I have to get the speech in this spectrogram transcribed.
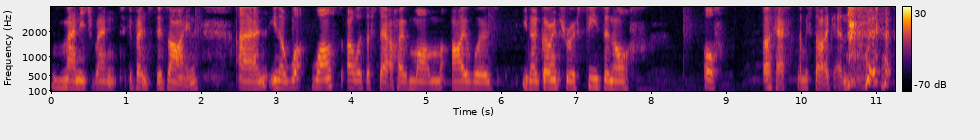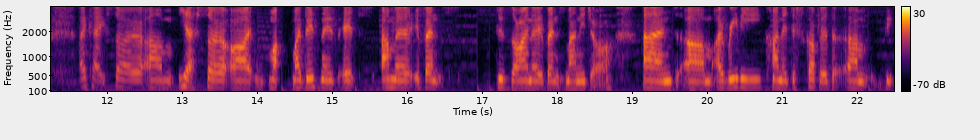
management, events design, and you know what? Whilst I was a stay-at-home mom, I was you know going through a season of of. Okay, let me start again. okay, so um, yeah, so I my, my business it's I'm a events designer, events manager, and um, I really kind of discovered um, the,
